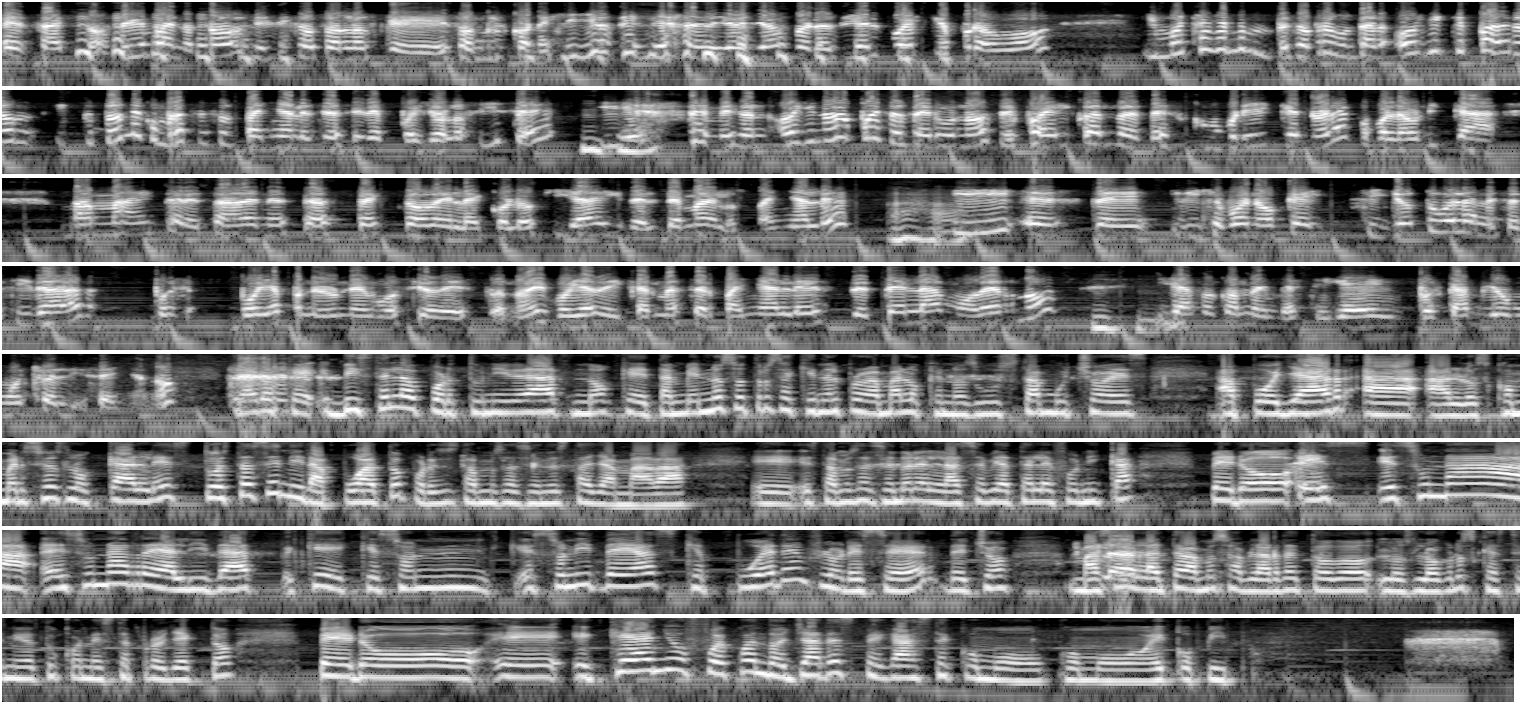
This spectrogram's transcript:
Exacto, sí, bueno, todos mis hijos son los que son mis conejillos, diría yo, pero sí, él fue el que probó. Y mucha gente me empezó a preguntar, oye, qué padre, ¿dónde compraste esos pañales? Y así de, pues yo los hice. Y este, me dijeron, oye, ¿no me puedes hacer unos? Y fue ahí cuando descubrí que no era como la única mamá interesada en este aspecto de la ecología y del tema de los pañales. Ajá. Y este y dije, bueno, ok, si yo tuve la necesidad, pues voy a poner un negocio de esto, ¿no? Y voy a dedicarme a hacer pañales de tela modernos. Y ya fue cuando investigué y pues cambió mucho el diseño, ¿no? Claro que viste la oportunidad, ¿no? Que también nosotros aquí en el programa lo que nos gusta mucho es apoyar a, los comercios locales. Tú estás en Irapuato, por eso estamos haciendo esta llamada, eh, estamos haciendo el enlace vía telefónica, pero es, es, una, es una realidad que, que, son, que son ideas que pueden florecer. De hecho, más adelante vamos a hablar de todos los logros que has tenido tú con este proyecto, pero eh, ¿qué año fue cuando ya despegaste como, como Ecopipo?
